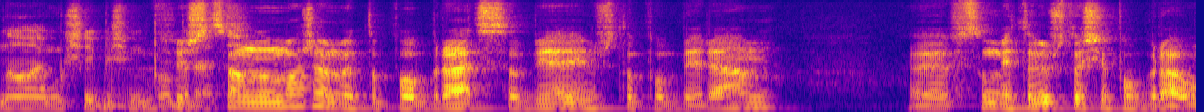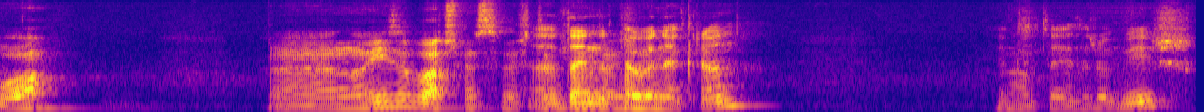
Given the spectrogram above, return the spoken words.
No, musielibyśmy pobrać. Wiesz co, no możemy to pobrać sobie, już to pobieram. E, W sumie to już to się pobrało. E, No i zobaczmy sobie w takim Daj na pełen ekran. Jak No. tutaj zrobisz?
